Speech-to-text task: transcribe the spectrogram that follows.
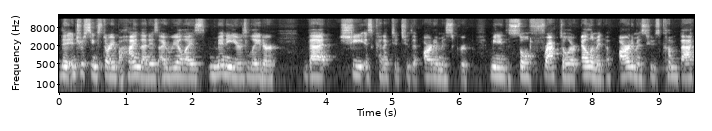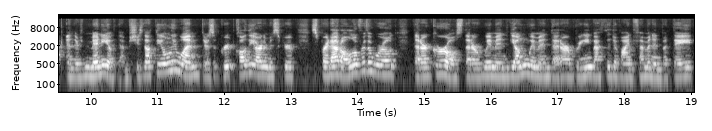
the interesting story behind that is I realized many years later that she is connected to the Artemis group, meaning the soul fractal or element of Artemis who's come back. And there's many of them. She's not the only one. There's a group called the Artemis group spread out all over the world that are girls, that are women, young women that are bringing back the divine feminine, but they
